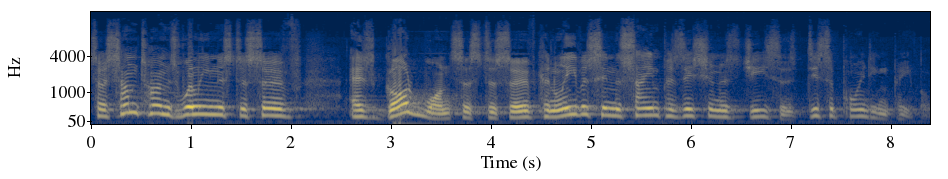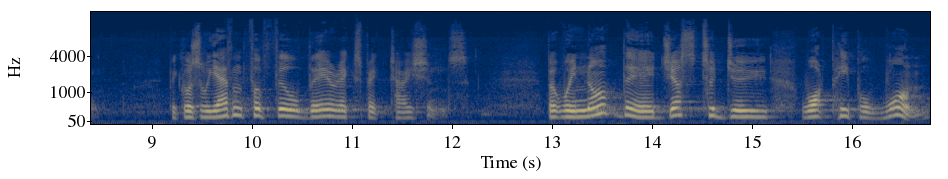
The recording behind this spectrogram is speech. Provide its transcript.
So sometimes willingness to serve as God wants us to serve can leave us in the same position as Jesus, disappointing people because we haven't fulfilled their expectations. But we're not there just to do what people want,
